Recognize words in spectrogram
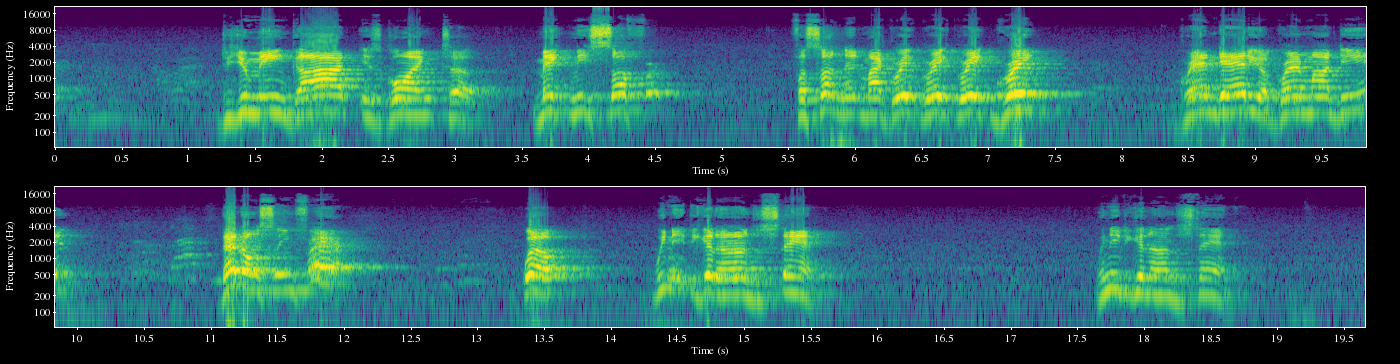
Do you mean God is going to make me suffer for something that my great, great, great, great granddaddy or grandma did? That don't seem fair. Well, we need to get an understanding. We need to get an understanding.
